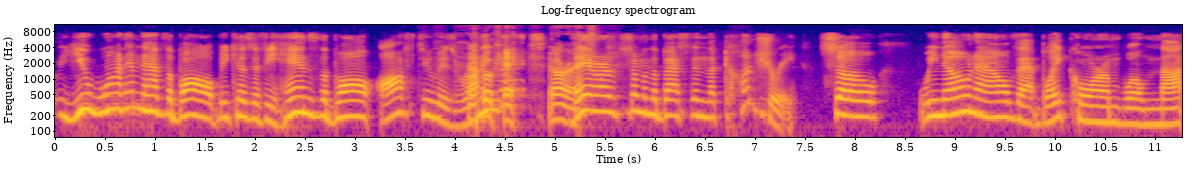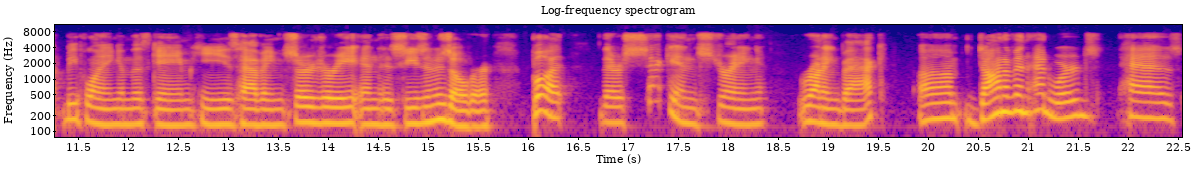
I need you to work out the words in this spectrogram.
You want him to have the ball because if he hands the ball off to his running okay. backs, All right. they are some of the best in the country. So we know now that Blake Corum will not be playing in this game. He's having surgery and his season is over. But their second string running back, um, Donovan Edwards, has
